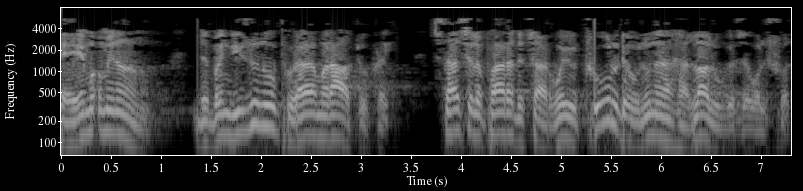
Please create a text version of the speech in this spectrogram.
اے مؤمنانو د بندیزونو پورا مراعات وکړئ. ستاسو لپاره د څارویو ټول ډولونه حلال وګرځول شول.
